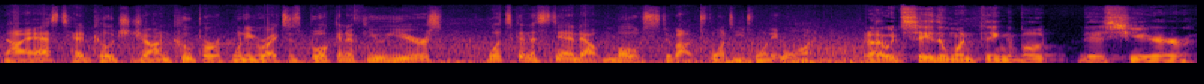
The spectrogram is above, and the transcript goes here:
Now, I asked head coach Jon Cooper when he writes his book in a few years, what's going to stand out most about 2021? But I would say the one thing about this year,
